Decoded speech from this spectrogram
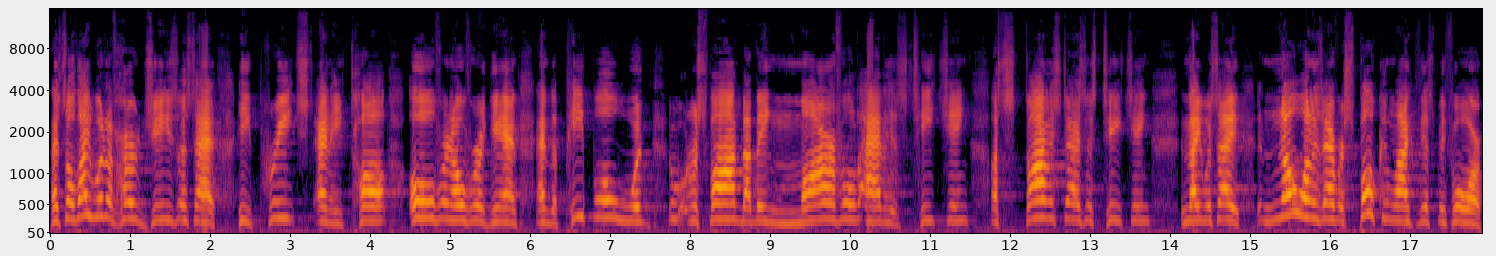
And so they would have heard Jesus as he preached and he taught over and over again, and the people would respond by being marveled at his teaching, astonished at his teaching, and they would say, No one has ever spoken like this before.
